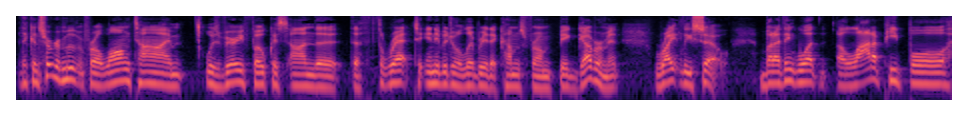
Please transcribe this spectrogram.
the conservative movement for a long time was very focused on the the threat to individual liberty that comes from big government, rightly so. But I think what a lot of people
